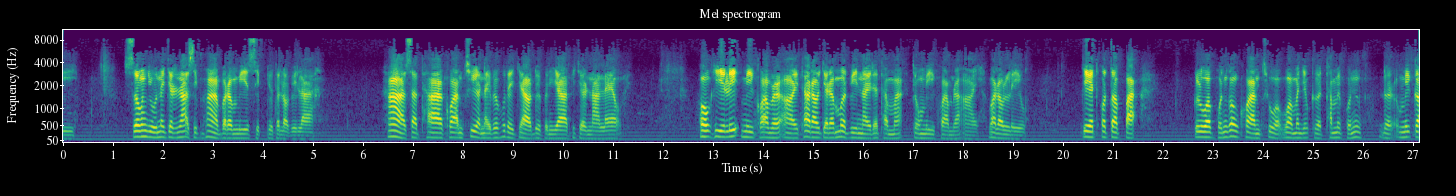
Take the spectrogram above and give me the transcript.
ดี ทรงอยู่ในจรณะสิบห้าบารมีสิบอยู่ตลอดเวลา ห้าศรัทธาความเชื่อในพระพุทธเจ้าด้วยปัญญาพิจารณาแล้วหกฮีริมีความละอาย ถ้าเราจะละเมิดวินัยและธรรมะ จงมีความละอายว่าเราเลว เจตอตปะ กลัวผลของความชั่วว่ามันจะเกิดทำให้ผลเดือดมีก็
